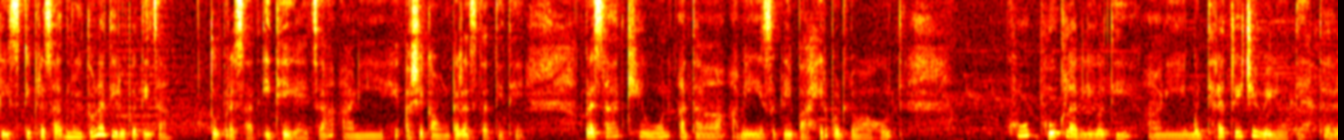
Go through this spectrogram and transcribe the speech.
टेस्टी प्रसाद मिळतो ना तिरुपतीचा तो प्रसाद इथे घ्यायचा आणि हे असे काउंटर असतात तिथे. प्रसाद घेऊन आता आम्ही सगळे बाहेर पडलो आहोत. खूप भूक लागली होती आणि मध्यरात्रीची वेळ होती तर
